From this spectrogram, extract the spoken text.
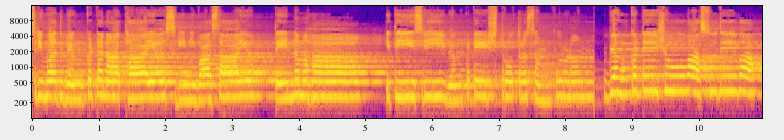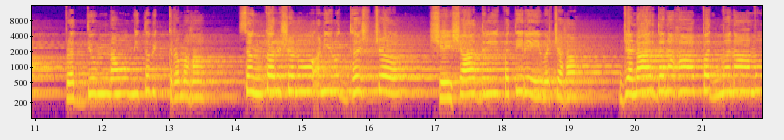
श्रीमद्वेङ्कटनाथाय श्रीनिवासाय ते नमः इति श्रीवेङ्कटेशस्तोत्रसम्पूर्णं व्यङ्कटेशो वासुदेवा प्रद्युम्नो मितविक्रमः सङ्कर्षणो अनिरुद्धश्च शेषाद्रिपतिरेव जनार्दनः पद्मनामो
